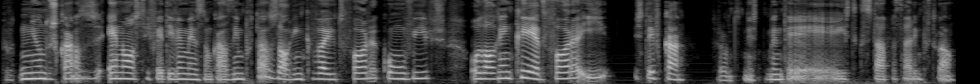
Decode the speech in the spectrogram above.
Porque nenhum dos casos é nosso, efetivamente, são casos importados de alguém que veio de fora com o vírus ou de alguém que é de fora e esteve cá. Pronto, neste momento é, é isto que se está a passar em Portugal.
